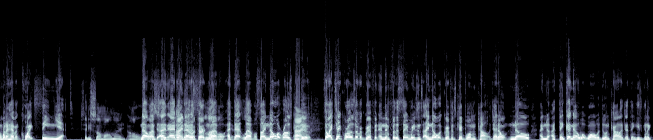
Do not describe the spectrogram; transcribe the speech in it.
and what I haven't quite seen yet. You said he saw all night. All no, at, at, at, at, a certain level. level. At yeah. that level. So I know what Rose can right. do. So I take Rose over Griffin, and then for the same reasons, I know what Griffin's capable of in college. I don't know. I know. I think I know what Wall would do in college. I think he's going to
